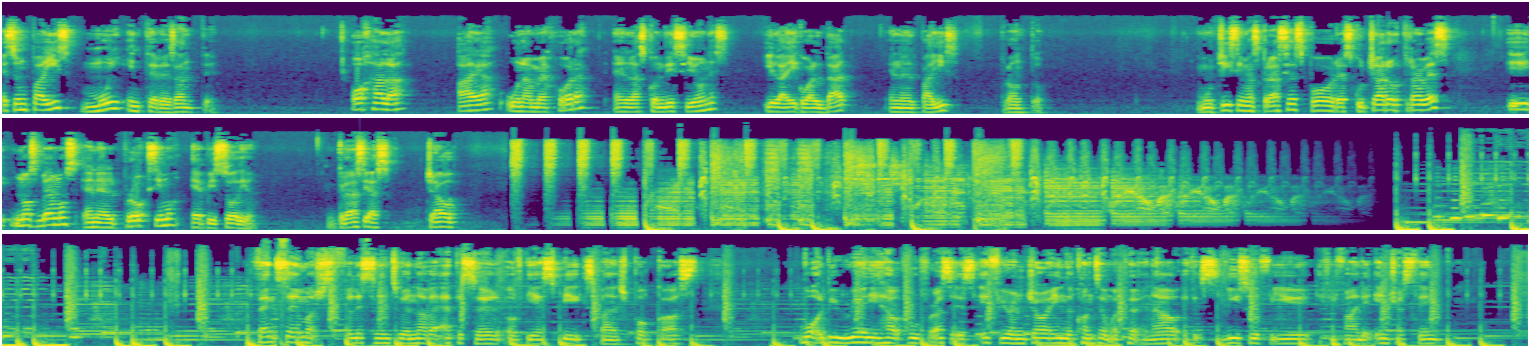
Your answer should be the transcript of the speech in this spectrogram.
es un país muy interesante. Ojalá haya una mejora en las condiciones y la igualdad en el país pronto. Muchísimas gracias por escuchar otra vez y nos vemos en el próximo episodio. Gracias. Chao. Thanks so much for listening to another episode of the Speak Spanish podcast. What would be really helpful for us is if you're enjoying the content we're putting out, if it's useful for you, if you find it interesting,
